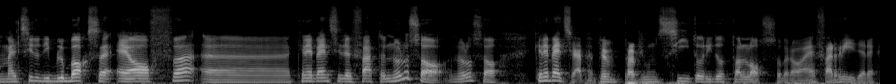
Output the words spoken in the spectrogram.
ma il sito di Blue Box è off. Uh, che ne pensi del fatto? Non lo so, non lo so. Che ne pensi? Ah, proprio un sito ridotto all'osso, però, eh, fa ridere.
